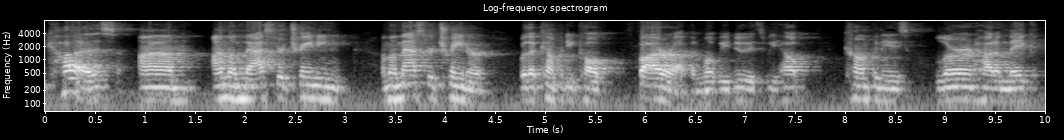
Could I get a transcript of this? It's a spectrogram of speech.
because um, I'm a master training, I'm a master trainer with a company called Fire Up. And what we do is we help companies learn how to make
